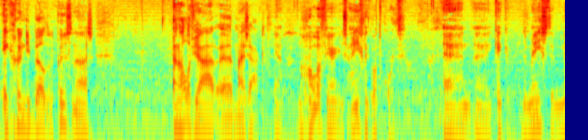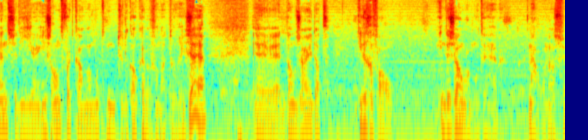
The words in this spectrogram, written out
ik gun die beeldende kunstenaars... een half jaar eh, mijn zaak. Ja, een half jaar is eigenlijk wat kort. En eh, kijk, de meeste mensen die hier in Zandvoort komen... moeten het natuurlijk ook hebben van de toeristen. Ja, ja. Eh, dan zou je dat in ieder geval in de zomer moeten hebben. Nou, als we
